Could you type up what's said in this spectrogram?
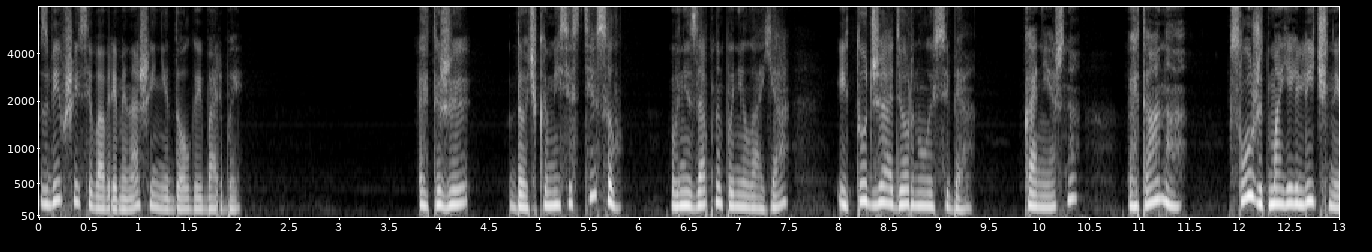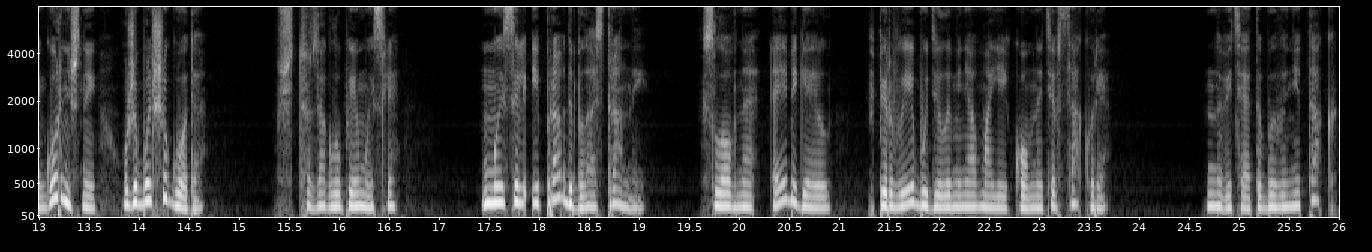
сбившийся во время нашей недолгой борьбы. «Это же дочка миссис Тисел?» Внезапно поняла я и тут же одернула себя. «Конечно, это она. Служит моей личной горничной уже больше года». Что за глупые мысли? Мысль и правда была странной. Словно Эбигейл впервые будила меня в моей комнате в Сакуре. Но ведь это было не так.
